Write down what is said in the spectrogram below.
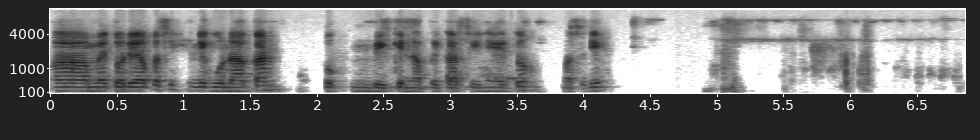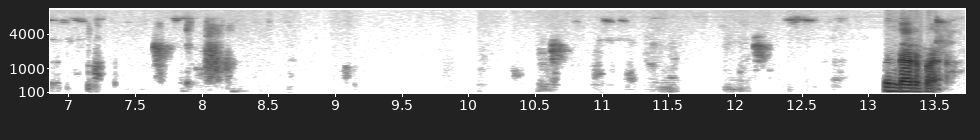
eh, metode apa sih yang digunakan untuk membuat aplikasinya itu, Mas Adi? Bentar, Pak.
